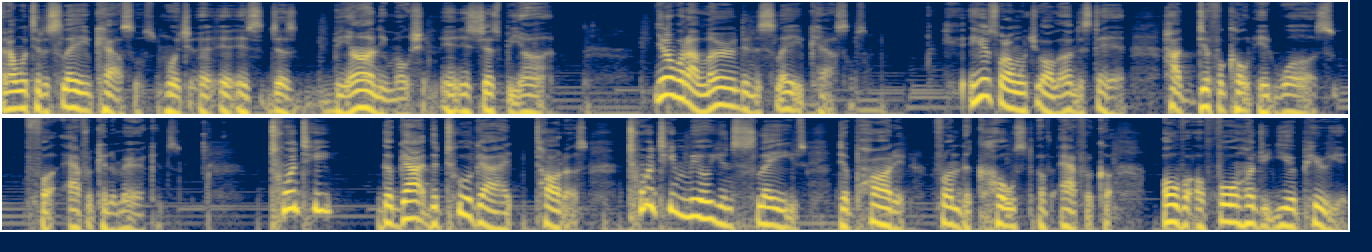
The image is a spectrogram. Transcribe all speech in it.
and I went to the slave castles, which uh, is just beyond emotion. It's just beyond. You know what I learned in the slave castles? Here's what I want you all to understand: how difficult it was for African Americans. Twenty, the guy, the tour guide taught us, twenty million slaves departed from the coast of Africa over a 400 year period.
